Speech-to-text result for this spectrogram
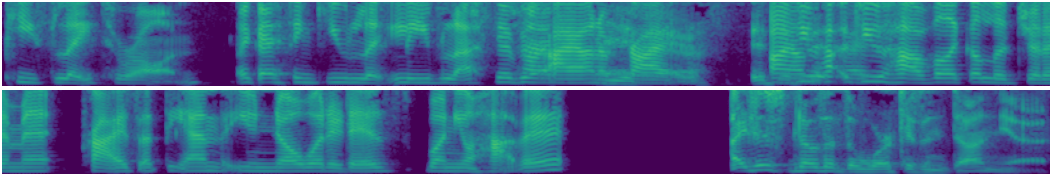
peace later on. Like I think you le- leave less You have your time. eye on a Yeah. prize. It's Do you, bit- ha- do you have like a legitimate prize at the end that you know what it is when you'll have it? I just know that the work isn't done yet,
